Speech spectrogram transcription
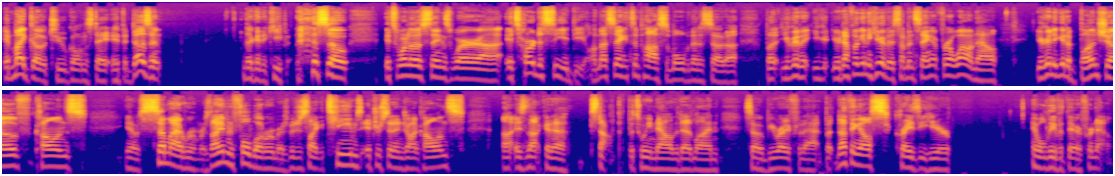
it might go to Golden State. If it doesn't, they're going to keep it. so it's one of those things where uh, it's hard to see a deal. I'm not saying it's impossible with Minnesota, but you're gonna you're definitely going to hear this. I've been saying it for a while now. You're going to get a bunch of Collins, you know, semi rumors, not even full blown rumors, but just like teams interested in John Collins uh, is not going to stop between now and the deadline. So be ready for that. But nothing else crazy here, and we'll leave it there for now.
